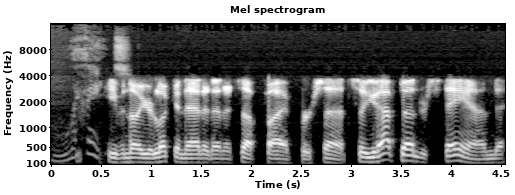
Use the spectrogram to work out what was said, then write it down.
Right. even though you're looking at it and it's up 5%. So you have to understand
